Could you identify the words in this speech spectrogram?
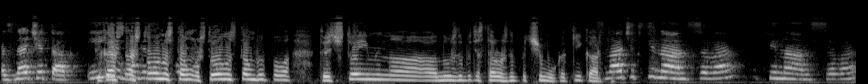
Значит так. Так, июнь а, а будет- что у нас там, что у нас там выпало? То есть, что именно нужно быть осторожным? Почему? Какие карты? Значит, финансово, финансово.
